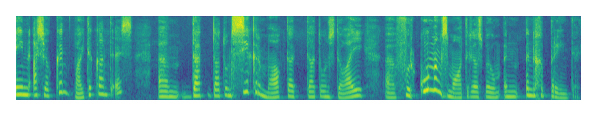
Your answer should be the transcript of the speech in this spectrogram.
En as jou kind buitekant is, ehm um, dat dat ons seker maak dat dat ons daai uh voorkomingsmaatreëls by hom in ingeprent het.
